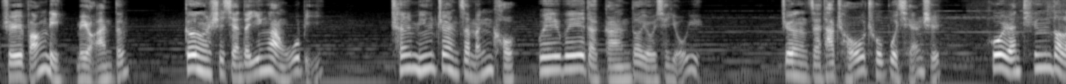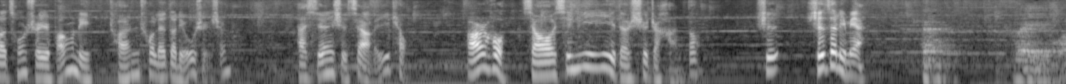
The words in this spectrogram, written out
水房里没有安灯，更是显得阴暗无比。陈明站在门口，微微的感到有些犹豫。正在他踌躇不前时，忽然听到了从水房里传出来的流水声。他先是吓了一跳。而后小心翼翼的试着喊道：“谁谁在里面？”“废话，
